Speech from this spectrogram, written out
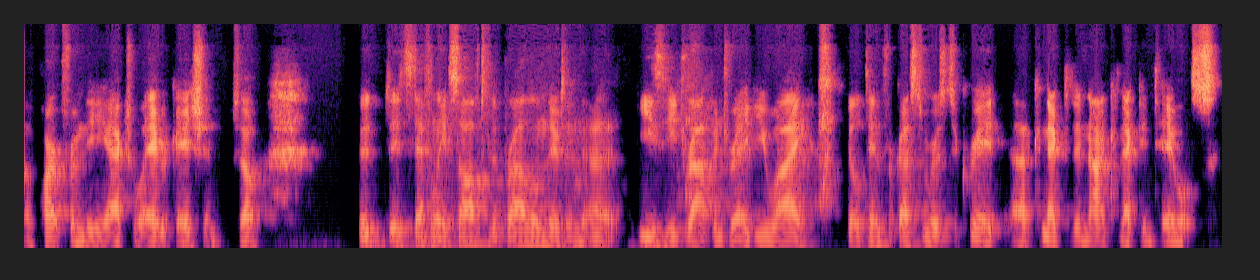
apart from the actual aggregation. So it, it's definitely solved the problem. There's an uh, easy drop and drag ui built in for customers to create uh, connected and non-connecting tables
